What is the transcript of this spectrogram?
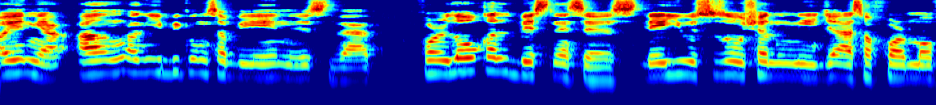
Ayun nga, ang, ang ibig kong sabihin is that for local businesses, they use social media as a form of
